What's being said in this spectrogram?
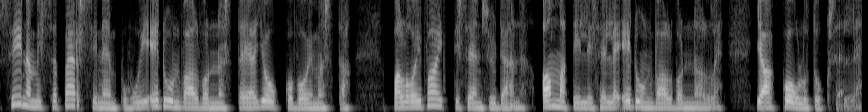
Siinä missä Pärssinen puhui edunvalvonnasta ja joukkovoimasta, paloi Vaittisen sydän ammatilliselle edunvalvonnalle ja koulutukselle.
